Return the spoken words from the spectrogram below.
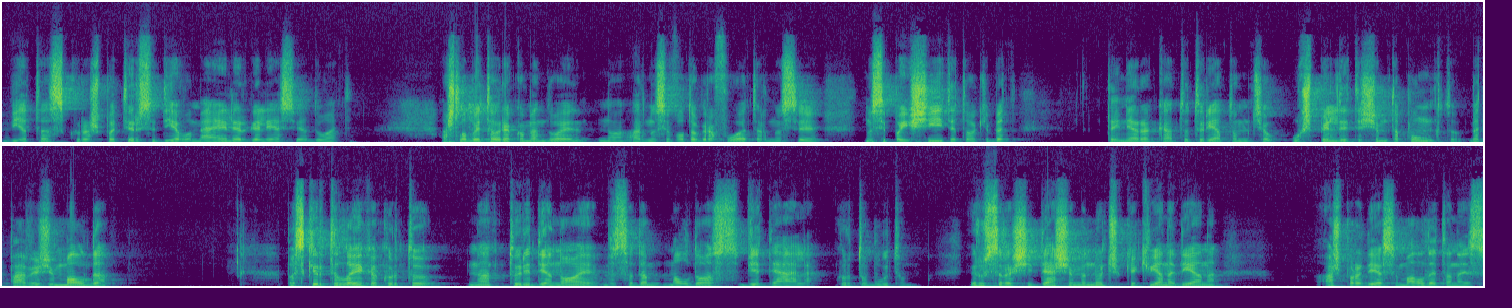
vietas, kur aš patirsiu Dievo meilę ir galėsiu ją duoti. Aš labai tau rekomenduoju, nu, ar nusifotografuoti, ar nusi, nusipaišyti tokį, bet tai nėra, kad tu turėtum čia užpildyti šimtą punktų, bet pavyzdžiui, malda. Paskirti laiką, kur tu, na, turi dienoje visada maldos vietelę, kur tu būtum ir užsirašyti 10 minučių kiekvieną dieną. Aš pradėsiu maldą tenais,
